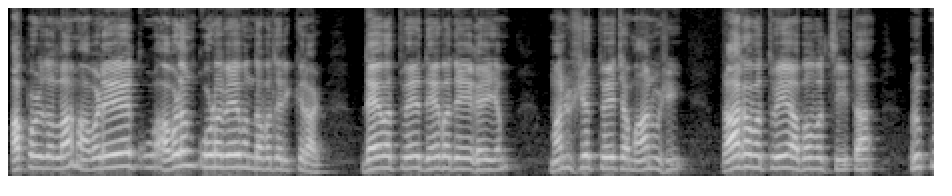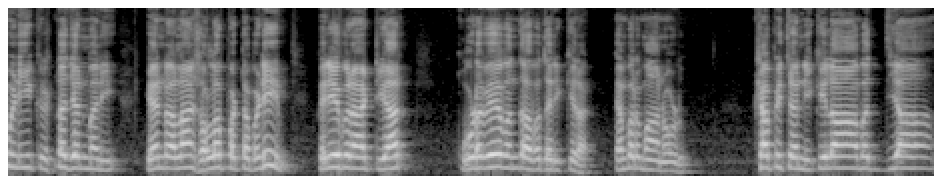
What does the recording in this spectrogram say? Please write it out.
அப்பொழுதெல்லாம் அவளே கூ- அவளும் கூடவே வந்து அவதரிக்கிறாள். தேவத்வே தேவதேகேயம் மனுஷ்யத்வே ச மானுஷி ராகவத்வே அபவத் சீதா ருக்மிணி கிருஷ்ண ஜன்மனி என்றெல்லாம் சொல்லப்பட்டபடி பெரிய பிராட்டியார் கூடவே வந்து அவதரிக்கிறார் எம்பெருமானோடு. க்ஷபித்த நிகிலாவத்யா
